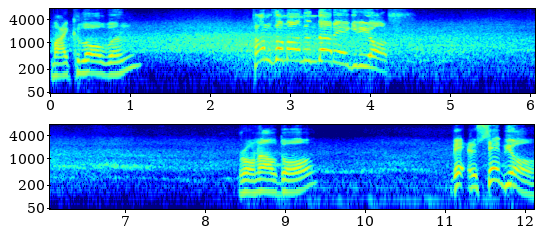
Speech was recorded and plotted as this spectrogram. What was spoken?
Michael Owen. Tam zamanında araya giriyor. Ronaldo. Ve Eusebio.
